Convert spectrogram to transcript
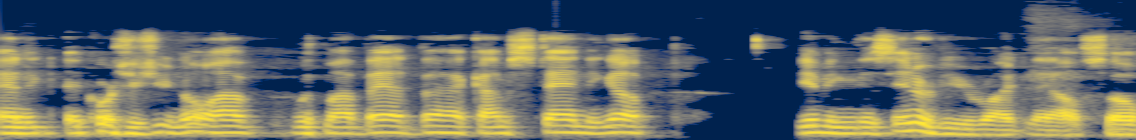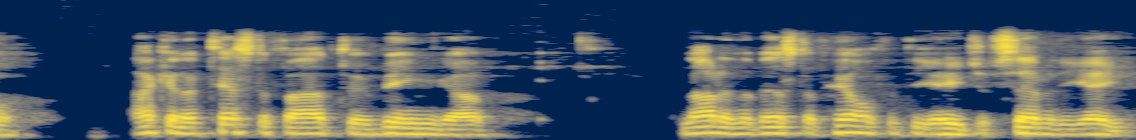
and of course, as you know, I, with my bad back, I'm standing up giving this interview right now. So I can testify to being uh, not in the best of health at the age of 78.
